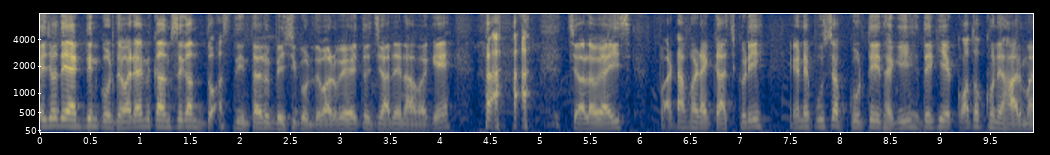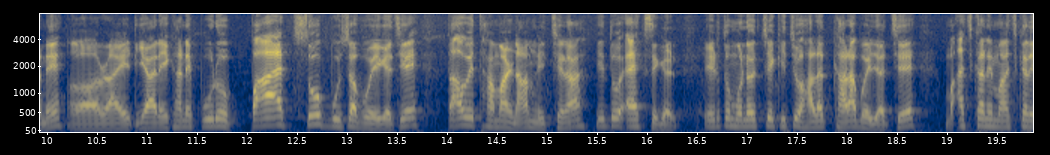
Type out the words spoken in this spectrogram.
এ যদি একদিন করতে পারে, আমি কমসে কম দশ দিন তারও বেশি করতে পারব এই তো জানেন আমাকে। চলো গাইস ফাটাফাটায় কাজ করি এখানে পুশ আপ করতেই থাকি দেখি কতক্ষণে হার মানে রাইট ইয়ার এখানে পুরো পাঁচশো পুশ আপ হয়ে গেছে তাও এ থামার নাম নিচ্ছে না কিন্তু এক সেকেন্ড এর তো মনে হচ্ছে কিছু হালাত খারাপ হয়ে যাচ্ছে মাঝখানে মাঝখানে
